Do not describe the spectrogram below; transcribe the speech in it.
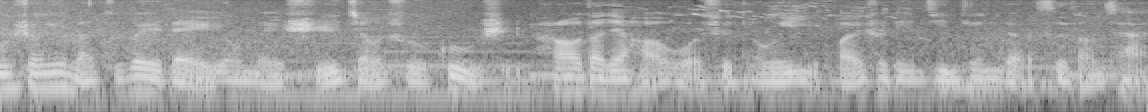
用声音满足味蕾，用美食讲述故事。Hello，大家好，我是童一，欢迎收听今天的私房菜。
